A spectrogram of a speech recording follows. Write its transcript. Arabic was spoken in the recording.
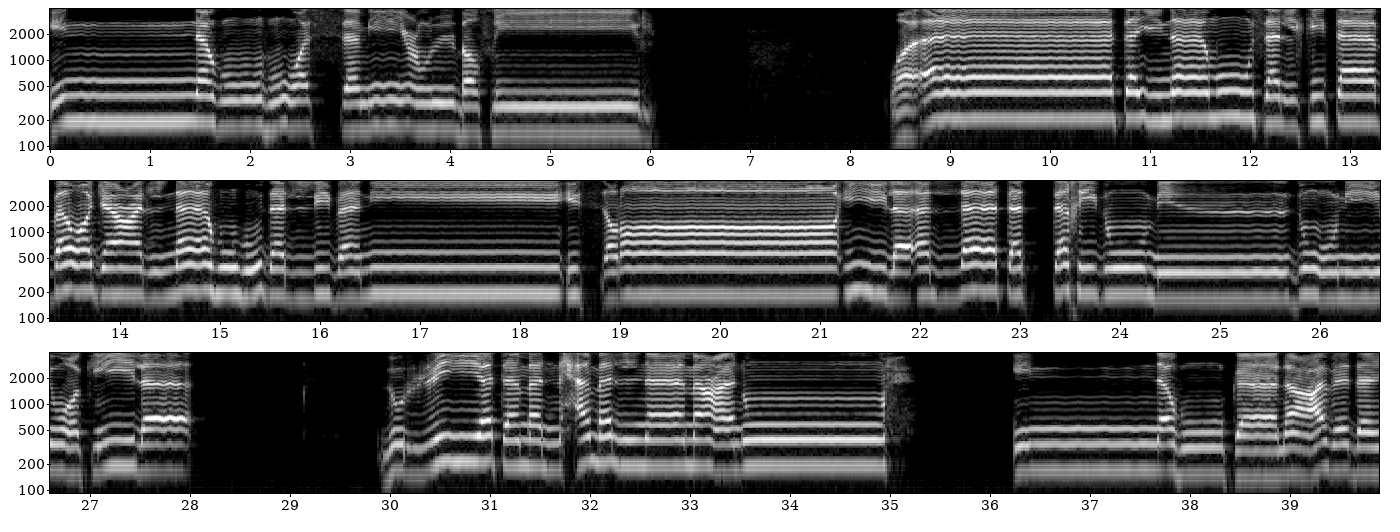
إنه هو السميع البصير. وآتينا موسى الكتاب وجعلناه هدى لبني إسرائيل ألا تتخذوا من دوني وكيلا. ذريه من حملنا مع نوح انه كان عبدا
